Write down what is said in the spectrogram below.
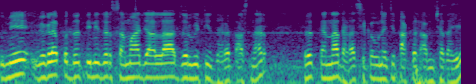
तुम्ही वेगळ्या पद्धतीने जर समाजाला जर वेटीस धरत असणार तर त्यांना धडा शिकवण्याची ताकद आमच्यात आहे.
